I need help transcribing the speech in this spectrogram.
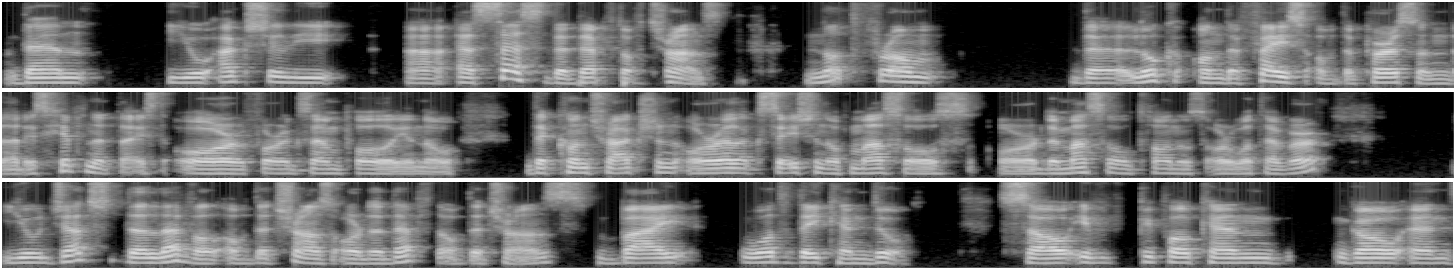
then you actually uh, assess the depth of trance not from the look on the face of the person that is hypnotized or for example you know the contraction or relaxation of muscles or the muscle tonus or whatever you judge the level of the trance or the depth of the trance by what they can do so if people can go and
